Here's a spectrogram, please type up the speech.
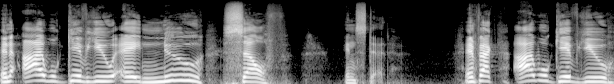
and I will give you a new self instead. In fact, I will give you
